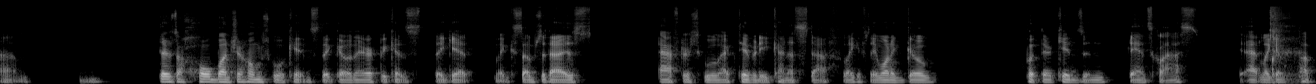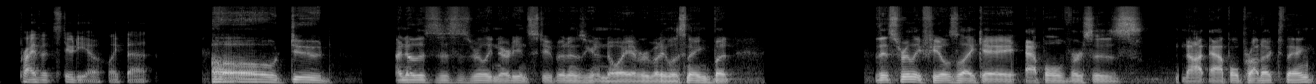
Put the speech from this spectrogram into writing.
um, there's a whole bunch of homeschool kids that go there because they get like subsidized after school activity kind of stuff. Like if they want to go put their kids in dance class at like a, a private studio like that. Oh, dude. I know this this is really nerdy and stupid and is going to annoy everybody listening, but this really feels like a Apple versus not Apple product thing.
